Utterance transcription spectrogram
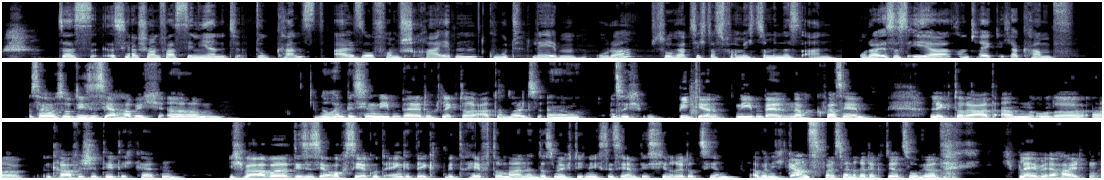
Das ist ja schon faszinierend. Du kannst also vom Schreiben gut leben, oder? So hört sich das für mich zumindest an. Oder ist es eher so ein täglicher Kampf? Sagen wir so, dieses Jahr habe ich ähm, noch ein bisschen nebenbei durch Lektorat und als, äh, also ich biete ja nebenbei noch quasi ein Lektorat an oder äh, grafische Tätigkeiten. Ich war aber dieses Jahr auch sehr gut eingedeckt mit Heftromanen. Das möchte ich nächstes Jahr ein bisschen reduzieren. Aber nicht ganz, falls mein Redakteur zuhört. Ich bleibe erhalten.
